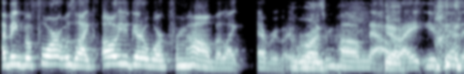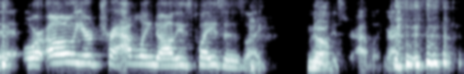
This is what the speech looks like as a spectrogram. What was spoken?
I mean, before it was like, oh, you get to work from home, but like everybody works from home now, yeah. right? You get it. or oh, you're traveling to all these places. Like no, traveling, right?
